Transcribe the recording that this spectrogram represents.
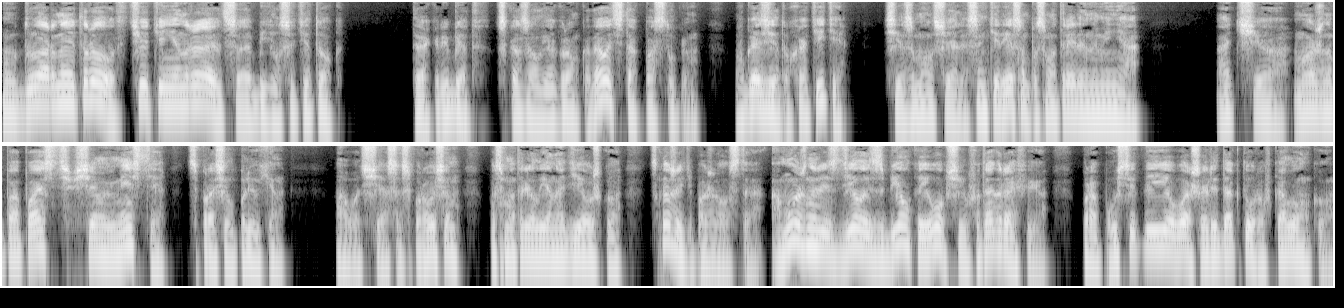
«Ударный труд. Че тебе не нравится?» — обиделся Титок. «Так, ребят», — сказал я громко, — «давайте так поступим. В газету хотите?» Все замолчали, с интересом посмотрели на меня. «А чё, можно попасть всем вместе?» — спросил Плюхин. «А вот сейчас и спросим», — посмотрел я на девушку. «Скажите, пожалуйста, а можно ли сделать с Белкой общую фотографию? Пропустит ли ее ваша редактура в колонку?»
